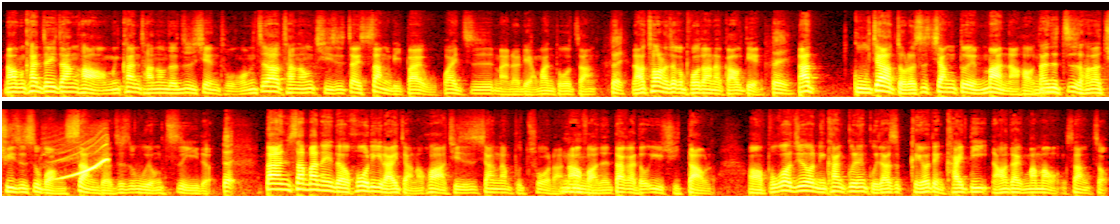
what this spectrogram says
那我们看这一张哈，我们看长荣的日线图，我们知道长荣其实在上礼拜五外资买了两万多张，对，然后创了这个波段的高点，对，那股价走的是相对慢了哈，但是至少它的趋势是往上的，这是毋庸置疑的，对。但上半年的获利来讲的话，其实是相当不错了。那法人大概都预期到了啊。不过就说你看，今天股价是可有点开低，然后再慢慢往上走。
